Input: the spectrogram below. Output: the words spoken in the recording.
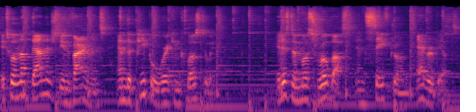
it will not damage the environment and the people working close to it. It is the most robust and safe drone ever built.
